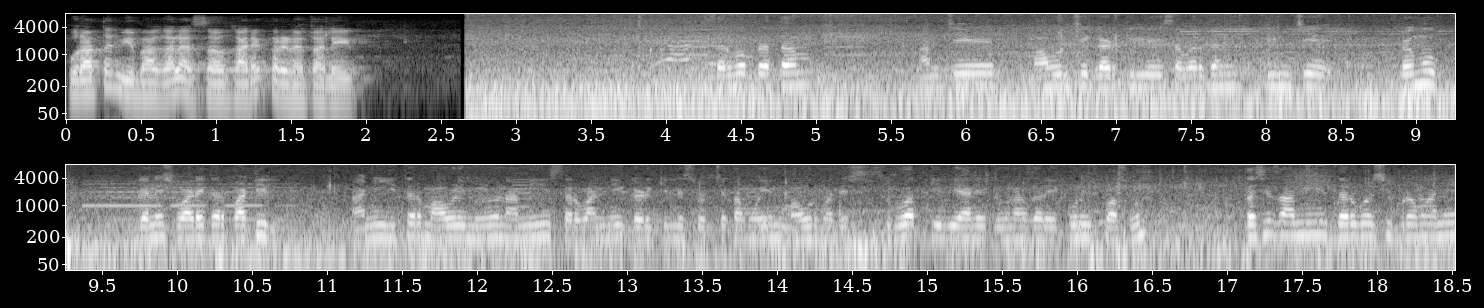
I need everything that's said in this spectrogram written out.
पुरातन विभागाला सहकार्य करण्यात आले. सर्वप्रथम आमचे माहूरचे गडकिल्ले संवर्धन टीमचे प्रमुख गणेश वाडेकर पाटील आणि इतर मावळे मिळून आम्ही सर्वांनी गडकिल्ले स्वच्छता मोहीम माहूरमध्ये सुरुवात केली आहे दोन हजार एकोणीसपासून. तसेच आम्ही दरवर्षीप्रमाणे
